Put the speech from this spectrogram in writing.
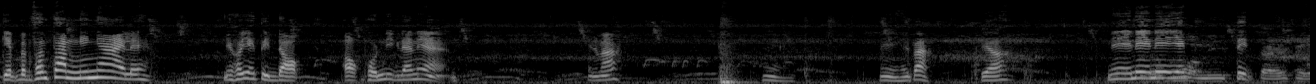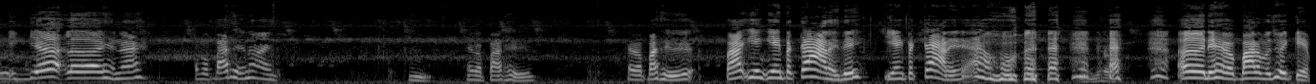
เก็บแบบสั้นๆง่ายๆเลยเดี๋ยวเขายังติดดอกออกผลอีกนะเนี่ย เห็นไหมนี่นี่เห็นปะเดี๋ยว นี่นี่นี่ยังติดอีกเยอะเลยเห็นไหมเอาป้าป้าถือหน่อยให้ป้าป้าถือ ให้ป้าป้าถือป้าเอียงเอียงตะกร้าหน่อยสิเอียงตะกร้าหน่อยดิอ้าวเออเดี๋ยวให้ป้าป้าเรามาช่วยเก็บ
